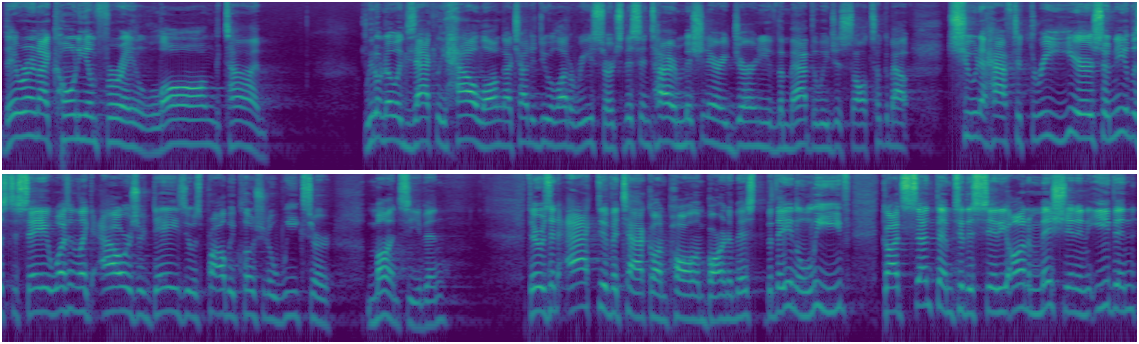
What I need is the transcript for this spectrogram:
they were in Iconium for a long time. We don't know exactly how long. I tried to do a lot of research. This entire missionary journey of the map that we just saw took about two and a half to three years. So, needless to say, it wasn't like hours or days, it was probably closer to weeks or months, even. There was an active attack on Paul and Barnabas, but they didn't leave. God sent them to the city on a mission, and even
